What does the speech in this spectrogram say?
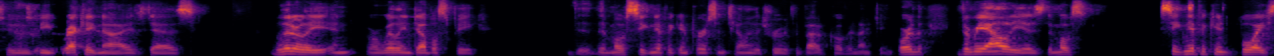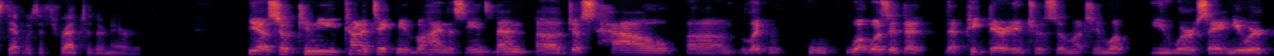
to be recognized as literally and or willing doublespeak the, the most significant person telling the truth about COVID-19. Or the, the reality is the most significant voice that was a threat to their narrative. Yeah. So can you kind of take me behind the scenes then? Uh, just how, um, like, what was it that that piqued their interest so much in what you were saying? You were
